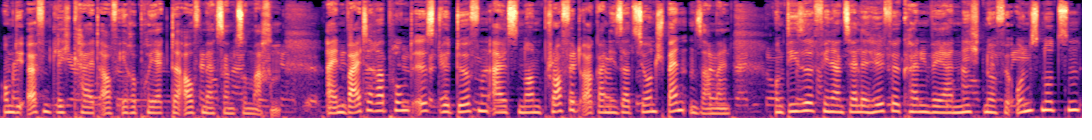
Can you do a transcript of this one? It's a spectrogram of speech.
um die Öffentlichkeit auf ihre Projekte aufmerksam zu machen. Ein weiterer Punkt ist, wir dürfen als Non-Profit-Organisation Spenden sammeln. Und diese finanzielle Hilfe können wir ja nicht nur für uns nutzen,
